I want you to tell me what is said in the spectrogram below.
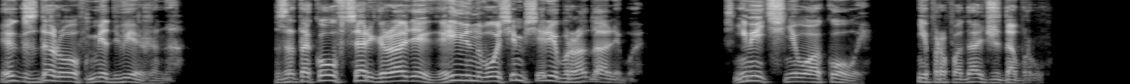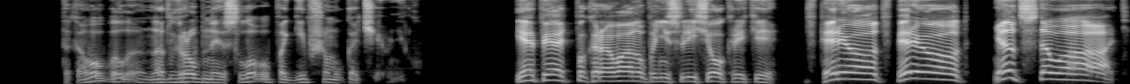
«Эк, здоров, медвежина! За такого в Царьграде гривен восемь серебра дали бы. Снимите с него оковы, не пропадать же добру!» Таково было надгробное слово погибшему кочевнику. И опять по каравану понеслись окрики «Вперед! Вперед! Не отставать!»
